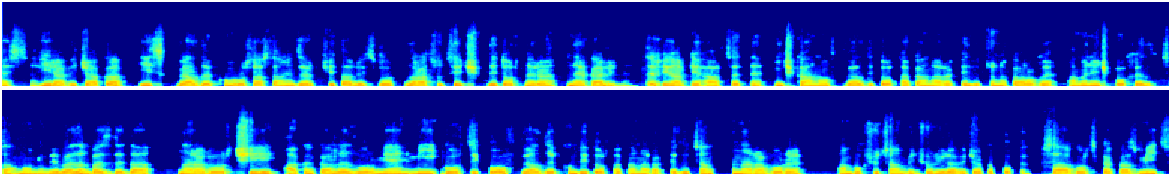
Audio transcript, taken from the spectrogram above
այս իրավիճակը, իսկ վալ դեպքում Ռուսաստանին ձեռք չի տալիս, որ լրացուցիչ դիտորդները ներկա լինեն։ Այդտեղ իհարկե հարց է թե ինչքանով վալ դիտորդական առաքելությունը կարող է ամեն ինչ փոխել սահմանում եւ այլն, բայց դե դա հնարավոր չի ակնկալել, որ միայն մի գործիքով, վալ դեպքում դիտորդական առաքելությամբ հնարավոր է ամբողջությամբ ինչ որ իրավիճակը փոխել։ Սա գործիքակազմից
